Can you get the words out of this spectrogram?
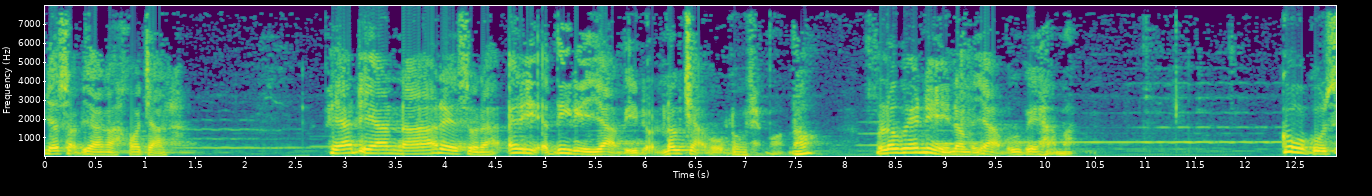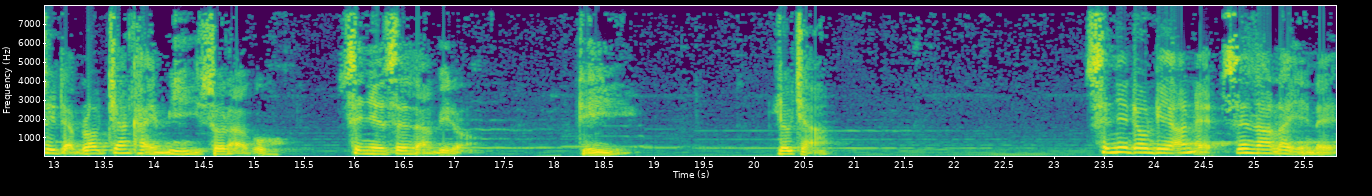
မြတ်စွာဘုရားကဟောကြားတာ။ ဘုရားတရားနာရဲဆိုတာအဲ့ဒီအသည့်တွေရပြီးတော့လောက်ကြဖို့လိုတယ်ပေါ့နော်။မလောက်ဘဲနေရင်တော့မရဘူးပဲဟာမှာ။ကိုယ့်ကိုယ်စိတ်ဓာတ်ဘလောက်ကြမ်းခိုင်ပြီဆိုတာကိုဆင်ញင်စဉ်းစားပြီးတော့ဒီလောက်ချဆင်ញင်တုံတရားနဲ့စဉ်းစားလိုက်ရင်လည်း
